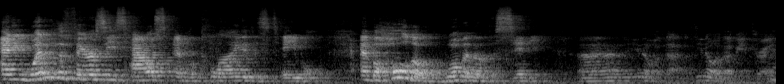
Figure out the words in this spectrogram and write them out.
and he went to the Pharisee's house and reclined at his table. And behold, a woman of the city. Uh, you know what that is. You know what that means, right?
